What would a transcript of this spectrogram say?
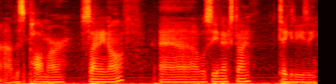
uh, this is Pahimar signing off. Uh, we'll see you next time. Take it easy.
